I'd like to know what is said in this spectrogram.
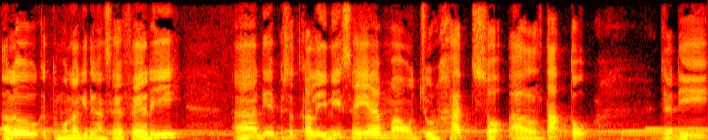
Halo, ketemu lagi dengan saya Ferry. Uh, di episode kali ini saya mau curhat soal tato. Jadi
